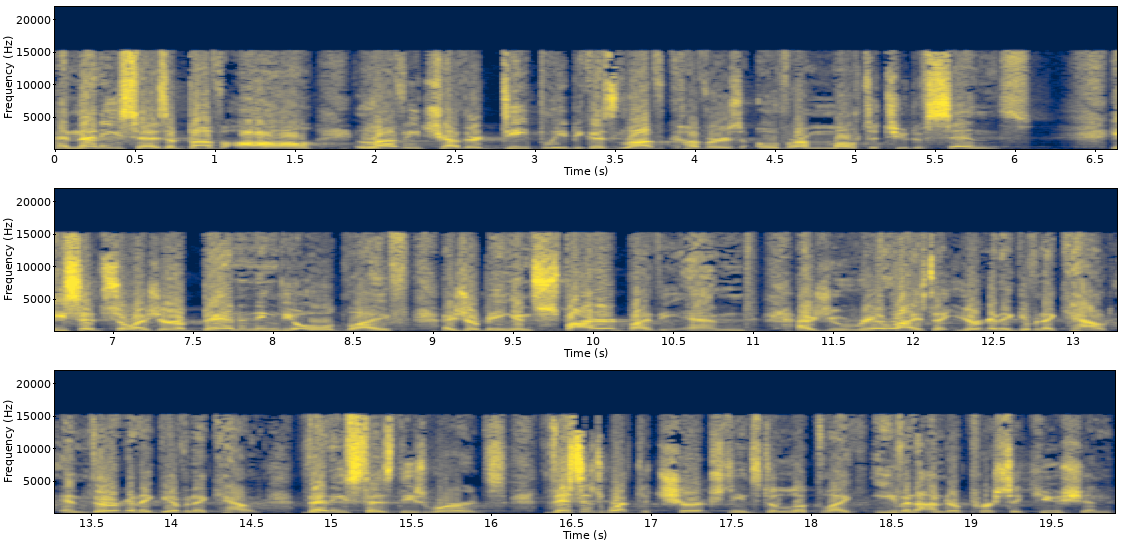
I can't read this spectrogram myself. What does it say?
And then he says, above all, love each other deeply because love covers over a multitude of sins. He said, So as you're abandoning the old life, as you're being inspired by the end, as you realize that you're going to give an account and they're going to give an account, then he says these words. This is what the church needs to look like even under persecution.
